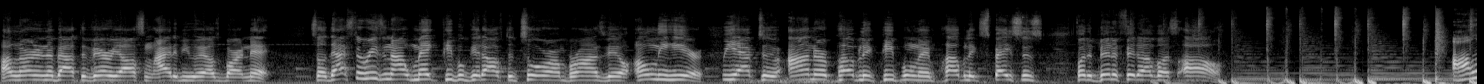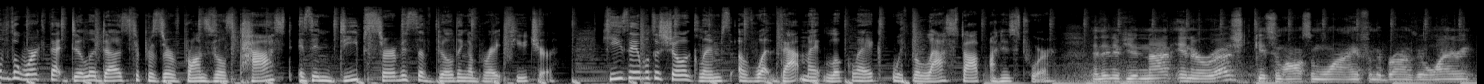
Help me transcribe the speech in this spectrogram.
are learning about the very awesome Ida B. Wells Barnett. So that's the reason I make people get off the tour on Bronzeville. Only here. We have to honor public people and public spaces for the benefit of us all. All of the work that Dilla does to preserve Bronzeville's past is in deep service of building a bright future. He's able to show a glimpse of what that might look like with the last stop on his tour. And then if you're not in a rush, get some awesome wine from the Bronzeville Winery.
